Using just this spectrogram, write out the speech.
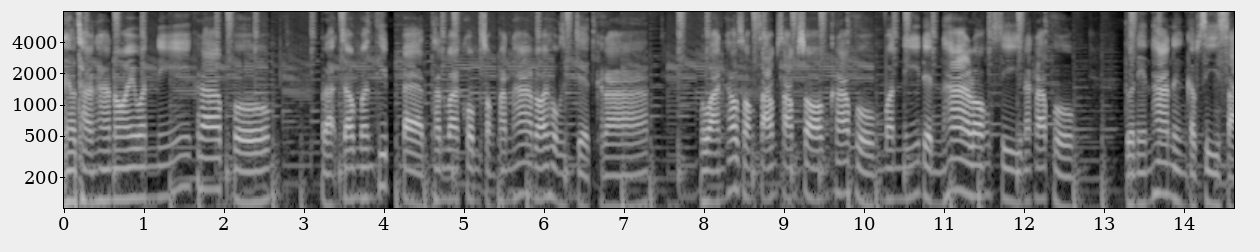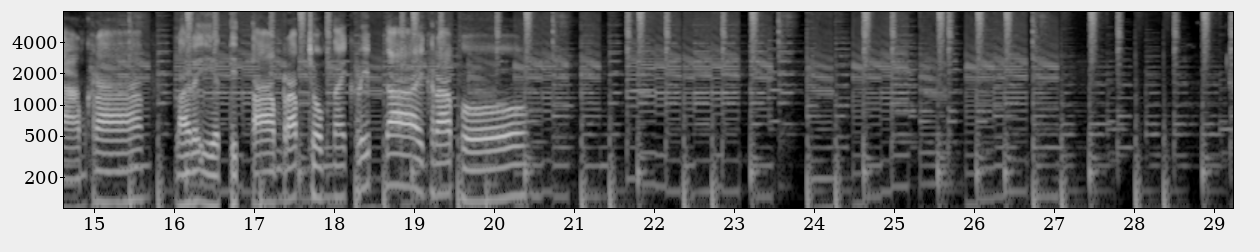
แนวทางฮานอยวันนี้ครับผม ประจำวันที่ 8 ธันวาคม 2567 ครับเมื่อวานเข้า 2332 ครับผม วันนี้เด่น 5 รอง 4 นะครับผม ตัวเน้น 51 กับ 43 ครับ รายละเอียดติดตามรับชมในคลิปได้ครับผม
